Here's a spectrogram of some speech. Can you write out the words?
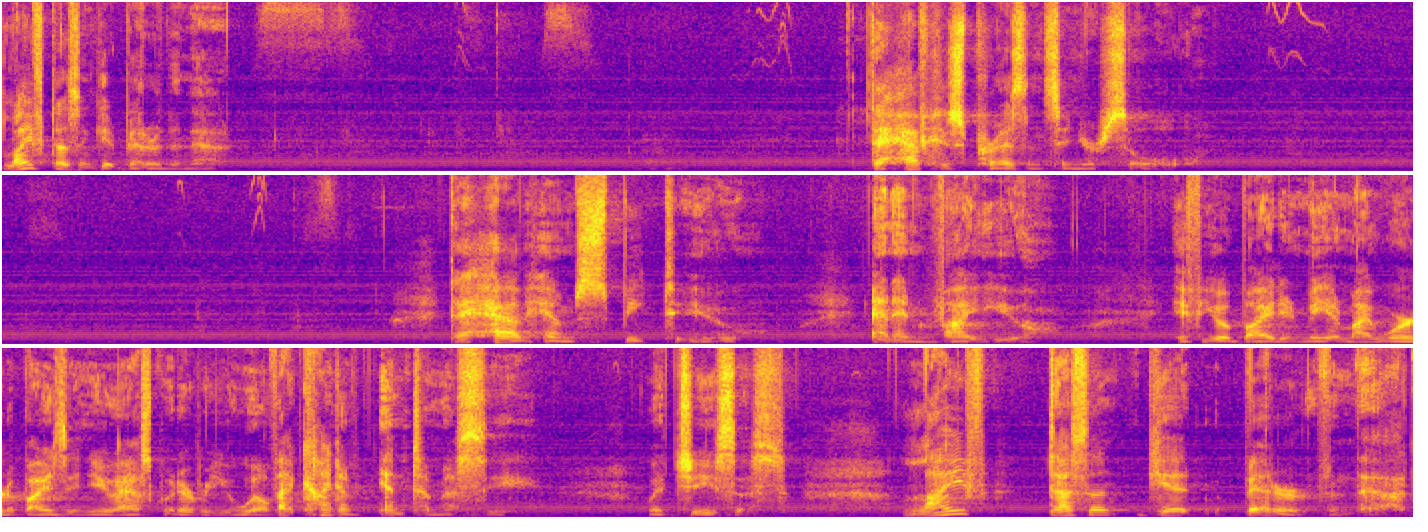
Life doesn't get better than that. To have his presence in your soul. To have him speak to you and invite you. If you abide in me and my word abides in you, ask whatever you will. That kind of intimacy with Jesus. Life doesn't get better than that.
